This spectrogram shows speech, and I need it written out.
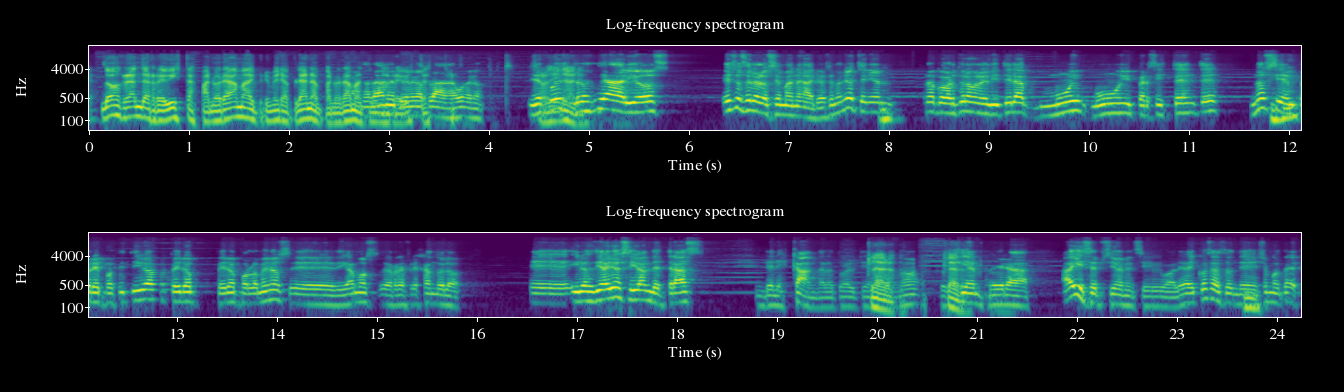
era dos grandes revistas, Panorama y Primera Plana. Panorama, Panorama y primera plana, bueno. Y después los diarios, esos eran los semanarios. Los semanarios tenían una cobertura con el Ditela muy, muy persistente, no siempre positiva, pero, pero por lo menos, eh, digamos, reflejándolo. Eh, y los diarios iban detrás del escándalo todo el tiempo, Claro, ¿no? Que claro. Siempre era. Hay excepciones igual, ¿eh? hay cosas donde Mm. yo encontré.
